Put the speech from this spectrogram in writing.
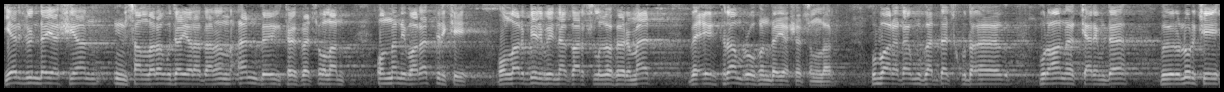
Yeryüzünde yaşayan insanlara uca yaradanın en büyük töhfəsi olan ondan ibarettir ki, onlar birbirine karşılığı hürmet ve ehtiram ruhunda yaşasınlar. Bu barədə müqəddəs e, Kur'an-ı Kerim'de buyurulur ki,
